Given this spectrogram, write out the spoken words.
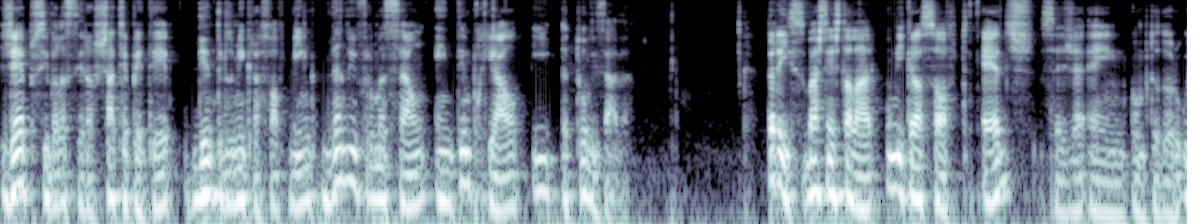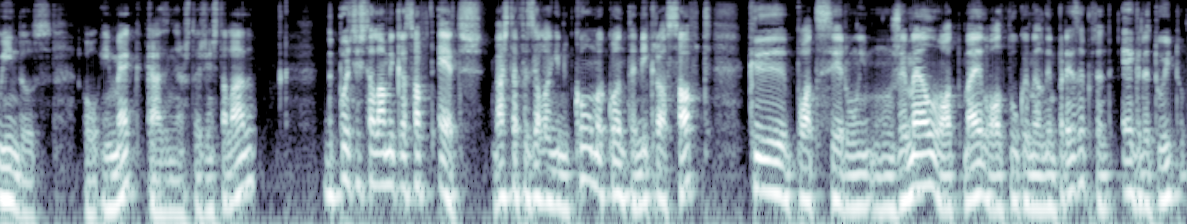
Já é possível aceder ao ChatGPT dentro do Microsoft Bing, dando informação em tempo real e atualizada. Para isso, basta instalar o Microsoft Edge, seja em computador Windows ou em Mac, caso ainda não esteja instalado. Depois de instalar o Microsoft Edge, basta fazer login com uma conta Microsoft, que pode ser um, um Gmail, um Hotmail, Outlook, um e-mail de empresa, portanto é gratuito.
